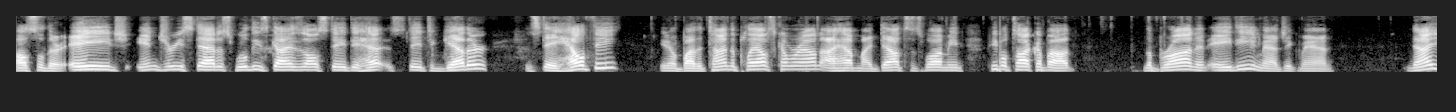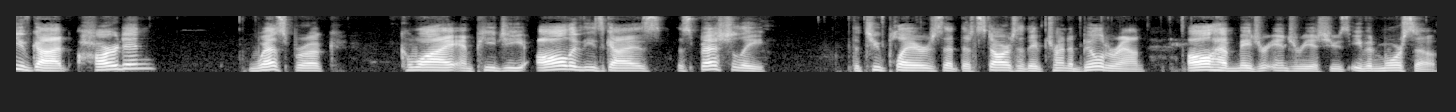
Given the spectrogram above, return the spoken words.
also their age, injury status. Will these guys all stay to stay together and stay healthy? You know, by the time the playoffs come around, I have my doubts as well. I mean, people talk about LeBron and AD Magic Man. Now you've got Harden, Westbrook, Kawhi, and PG. All of these guys, especially the two players that the stars that they've trying to build around, all have major injury issues, even more so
